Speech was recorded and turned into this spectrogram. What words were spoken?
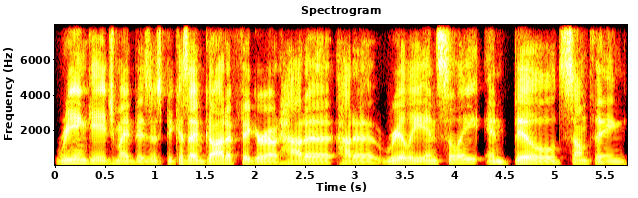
re-engage my business? Because i've got to figure out how to how to really insulate and build something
